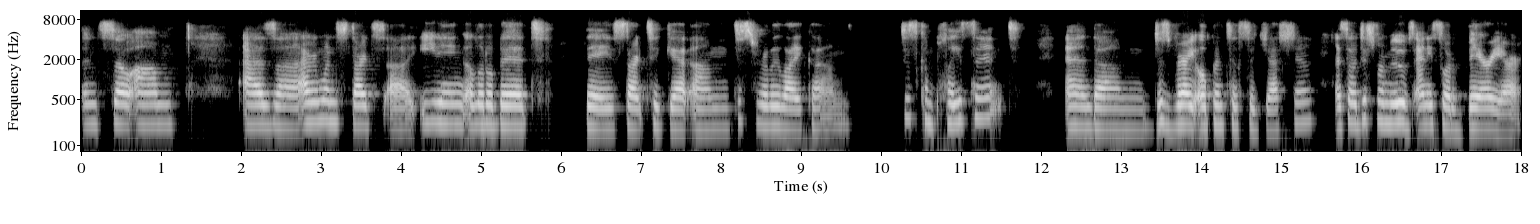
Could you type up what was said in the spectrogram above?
and so um, as uh, everyone starts uh, eating a little bit, they start to get um, just really like um, just complacent and um, just very open to suggestion. And so it just removes any sort of barrier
